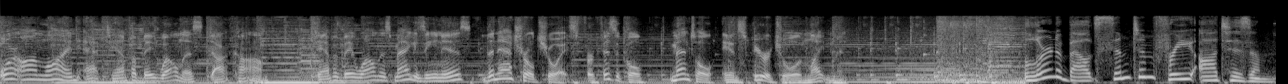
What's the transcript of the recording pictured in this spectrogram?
or online at tampabaywellness.com. Tampa Bay Wellness Magazine is the natural choice for physical, mental, and spiritual enlightenment. Learn about symptom-free autism.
